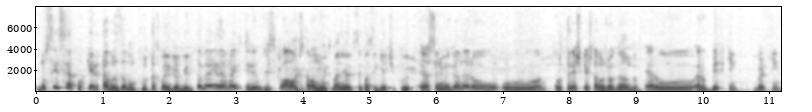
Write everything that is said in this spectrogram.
Não sei se é porque ele tava usando um puta fone de ouvido também, né? Mas ele disse que o áudio tava muito maneiro, que você conseguia, tipo. Eu, se eu não me engano, era o, o, o trecho que eles estavam jogando, era o. Era o Birkin. Birkin,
